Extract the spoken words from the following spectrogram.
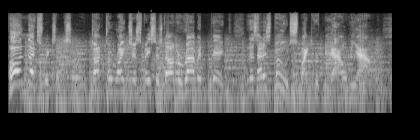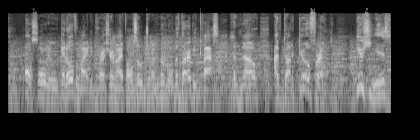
On next week's episode, Dr. Righteous faces down a rabid pig that has had his food spiked with meow meow. Also, to get over my depression, I've also joined an aromatherapy class, and now I've got a girlfriend. Here she is.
